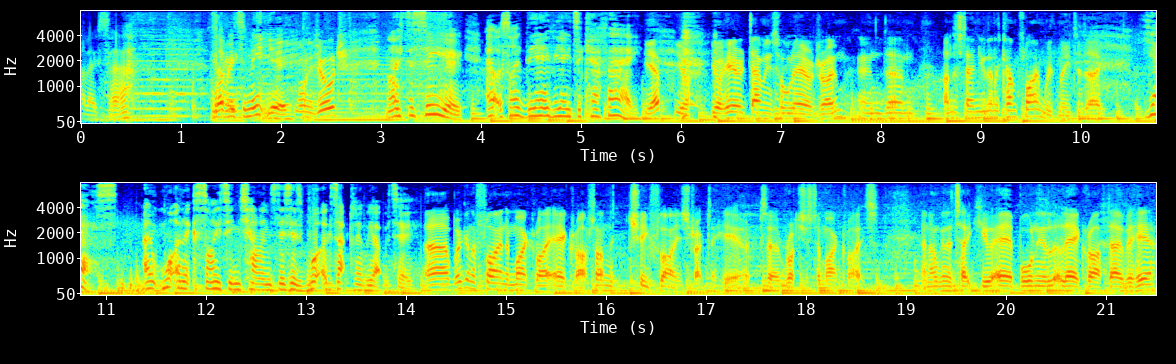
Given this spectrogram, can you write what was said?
Hello, sir. Lovely to meet you. Morning, George. Nice to see you outside the Aviator Cafe. Yep, you're, you're here at Damyns Hall Aerodrome, and um, I understand you're going to come flying with me today. Yes, and what an exciting challenge this is. What exactly are we up to? Uh, we're going to fly in a microlight aircraft. I'm the chief flying instructor here at uh, Rochester Microlights, and I'm going to take you airborne in a little aircraft over here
